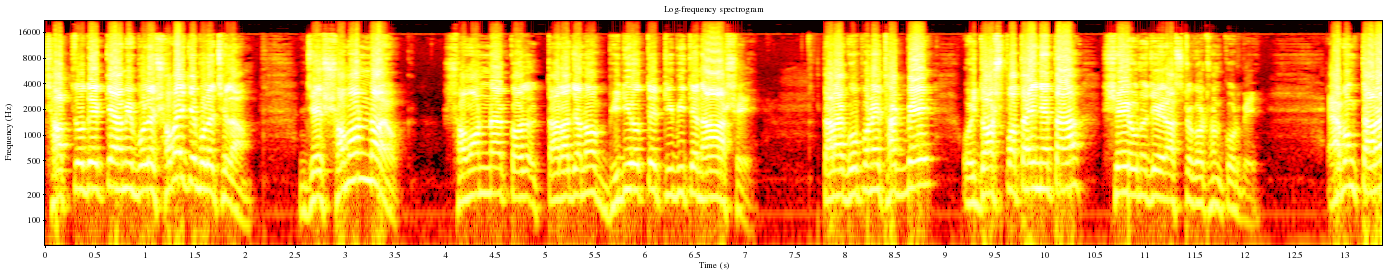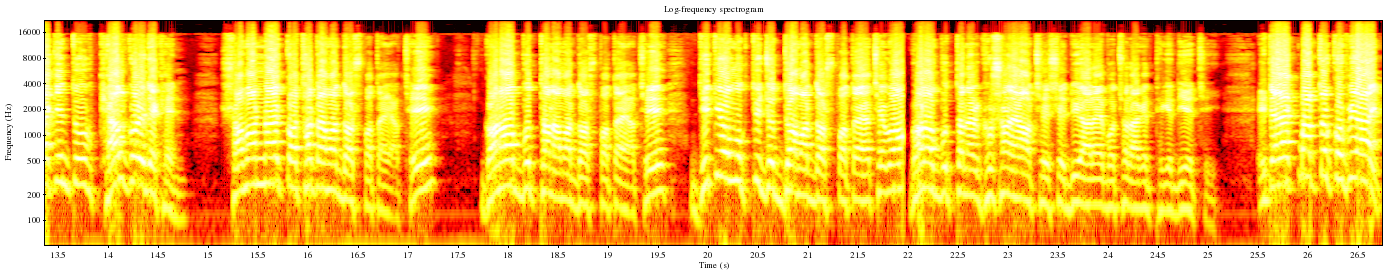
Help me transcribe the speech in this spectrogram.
ছাত্রদেরকে আমি বলে, সবাইকে বলেছিলাম যে সমন্বয়ক সমন্বয়ক তারা যেন ভিডিওতে, টিভিতে না আসে। তারা গোপনে থাকবে, ওই দশ পাতাই নেতা, সে অনুযায়ী রাষ্ট্র গঠন করবে। এবং তারা কিন্তু খেয়াল করে দেখেন, সমন্বয় কথাটা আমার দশ পাতায় আছে গণ অভ্যুত্থান আমার দশ পাতায় আছে, দ্বিতীয় মুক্তিযুদ্ধ আমার দশ পাতায় আছে এবং গণ অভ্যুত্থানের ঘোষণা আছে সে দুই আড়াই বছর আগের থেকে দিয়েছি। এটা একমাত্র কপিরাইট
